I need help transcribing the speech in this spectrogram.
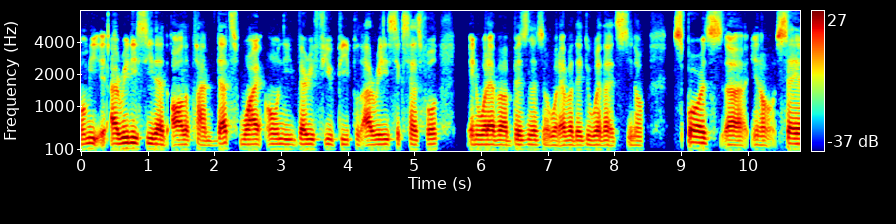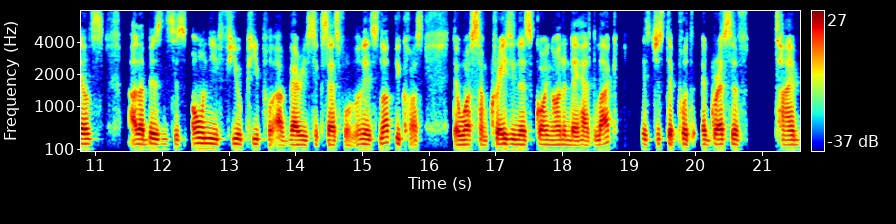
for me, I really see that all the time. That's why only very few people are really successful in whatever business or whatever they do, whether it's, you know, sports, uh, you know, sales, other businesses, only few people are very successful. And it's not because there was some craziness going on and they had luck. It's just they put aggressive time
